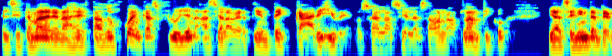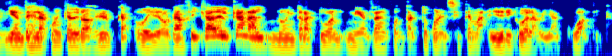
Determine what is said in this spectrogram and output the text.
el sistema de drenaje de estas dos cuencas fluyen hacia la vertiente caribe, o sea, hacia el océano Atlántico, y al ser independientes de la cuenca hidrográfica del canal, no interactúan ni entran en contacto con el sistema hídrico de la vía acuática.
